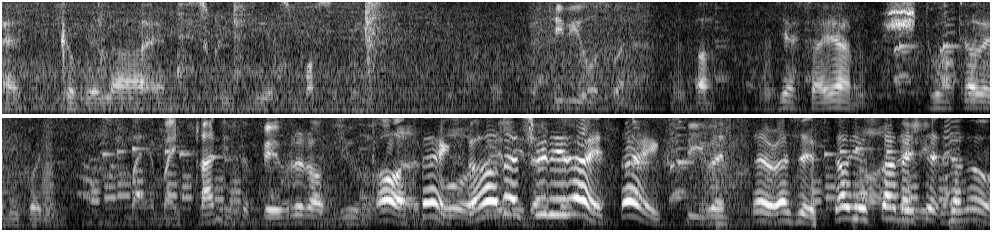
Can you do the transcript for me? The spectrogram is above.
as guerrilla and discreetly as possible. The TV also one. Uh, yes, I am. Shh, don't tell anybody. My, my son is a favorite of you. Oh, thanks. Oh, that's really nice. Thanks. Steven. There, Razif. Tell your Oh, son I said hello.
